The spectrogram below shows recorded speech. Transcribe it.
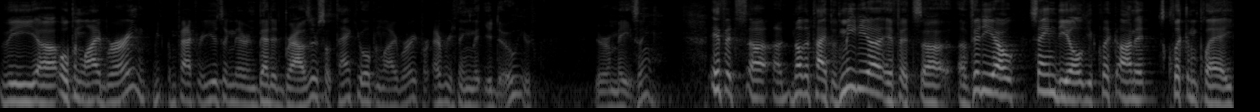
the uh, Open Library. In fact, we're using their embedded browser, so thank you, Open Library, for everything that you do. You're, you're amazing. If it's uh, another type of media, if it's uh, a video, same deal. You click on it, it's click and play,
